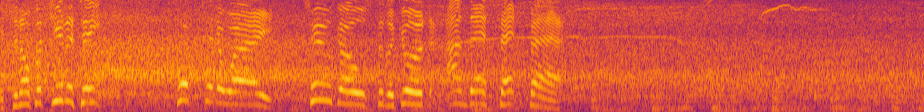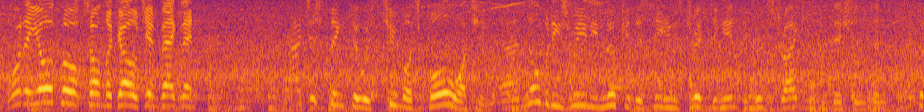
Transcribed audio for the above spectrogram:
It's an opportunity. Puts it away. Two goals to the good, and they're set fair. What are your thoughts on the goal, Jim Beglin? I just think there was too much ball watching. Uh, nobody's really looking to see who's drifting into good striking positions, and it's a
